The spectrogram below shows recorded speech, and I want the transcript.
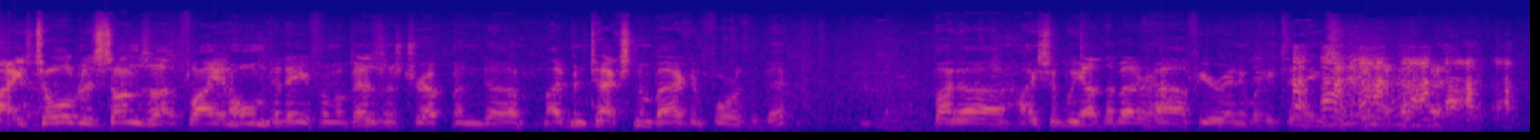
I told his son's uh, flying home today from a business trip, and uh, I've been texting him back and forth a bit. But uh, I said we got the better half here anyway today. so.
